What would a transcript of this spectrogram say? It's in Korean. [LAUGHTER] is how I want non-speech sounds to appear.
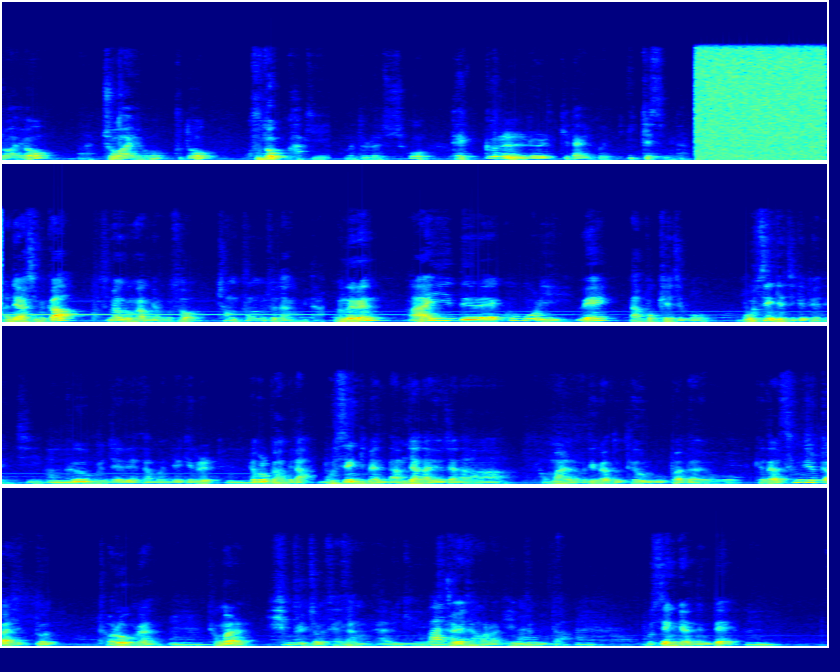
좋아요, 아, 좋아요, 구독, 구독하기 한번 눌러주시고 댓글을 기다리고 있겠습니다. 안녕하십니까 수면건강연구소 청풍소장입니다. 오늘은 아이들의 코골이 왜 난폭해지고 못생겨지게 되는지 음. 그 문제에 대해서 한번 얘기를 음. 해볼까 합니다. 못생기면 남자나 여자나 정말 어디 가도 대우를 못 받아요. 게다가 승질까지 또 더러우면 음. 정말 힘들죠. 세상 살기, 음. 사회생활하기 힘듭니다. 음. 못생겼는데 음.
